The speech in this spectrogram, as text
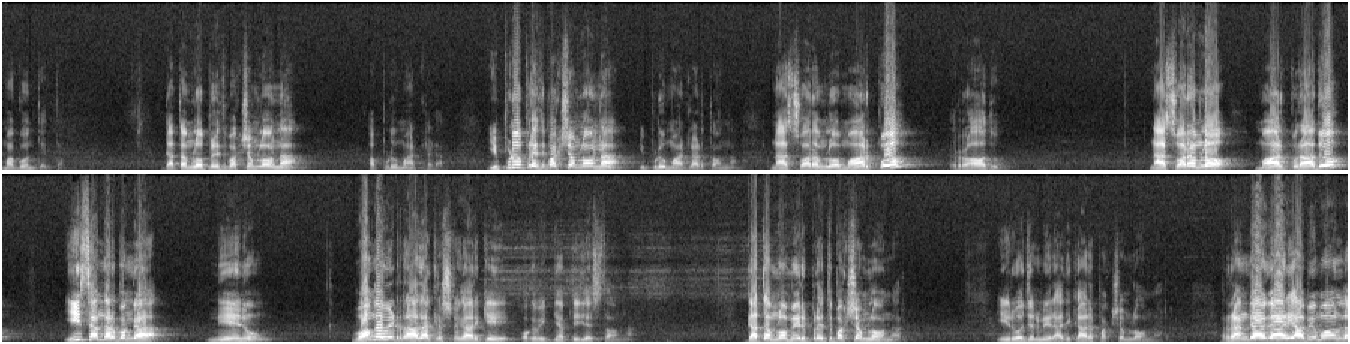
మా గొంతెత్తాం గతంలో ప్రతిపక్షంలో ఉన్నా అప్పుడు మాట్లాడా. ఇప్పుడు ప్రతిపక్షంలో ఉన్నా ఇప్పుడు మాట్లాడుతూ ఉన్నా. నా స్వరంలో మార్పు రాదు. నా స్వరంలో మార్పు రాదు. ఈ సందర్భంగా నేను వంగవీటి రాధాకృష్ణ గారికి ఒక విజ్ఞప్తి చేస్తూ ఉన్నా. గతంలో మీరు ప్రతిపక్షంలో ఉన్నారు. ఈ రోజున మీరు అధికార పక్షంలో ఉన్నారు. రంగా గారి అభిమానుల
